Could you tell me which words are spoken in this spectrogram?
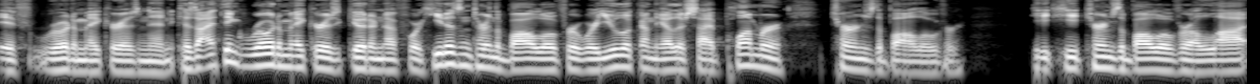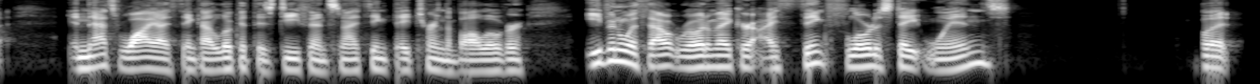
if Rodemaker isn't in because I think Rodemaker is good enough where he doesn't turn the ball over. Where you look on the other side, Plummer turns the ball over. He he turns the ball over a lot, and that's why I think I look at this defense and I think they turn the ball over even without Rodemaker, I think Florida State wins. But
